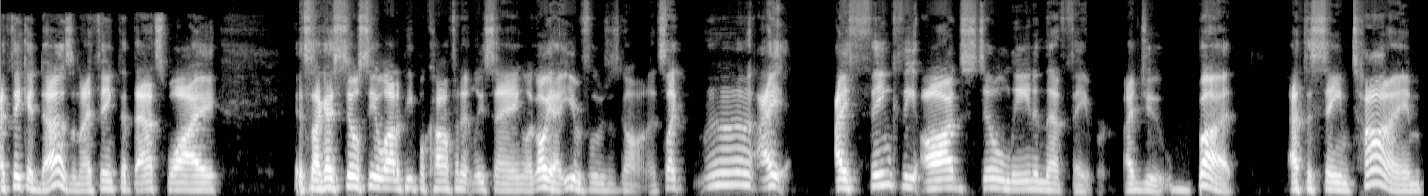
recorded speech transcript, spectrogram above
I think it does, and I think that that's why it's like I still see a lot of people confidently saying like, "Oh yeah, Eberflus is gone." It's like uh, I I think the odds still lean in that favor. I do, but at the same time,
